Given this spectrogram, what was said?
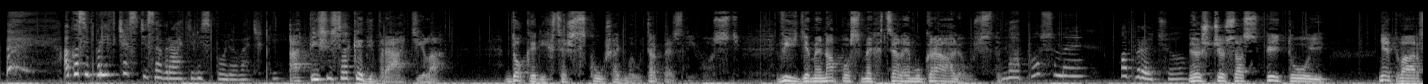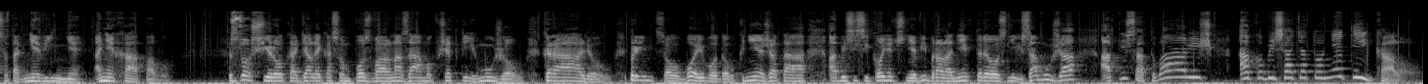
Ako si privčaste sa vrátili z poľovačky. A ty si sa kedy vrátila? Dokedy chceš skúšať moju trpezlivosť? Výjdeme na posmech celému kráľovstvu. Na posmech? A prečo? Ešte sa spýtuj. Netvár sa tak nevinne a nechápavo. Zo široka ďaleka som pozval na zámok všetkých mužov, kráľov, princov, vojvodov, kniežatá, aby si si konečne vybrala niektorého z nich za muža a ty sa tváriš, ako by sa ťa to netýkalo.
